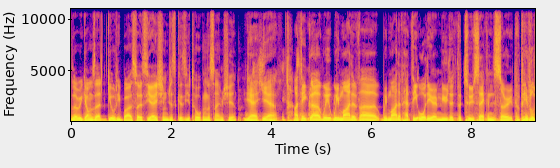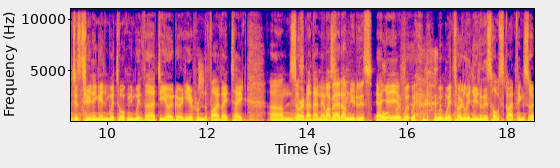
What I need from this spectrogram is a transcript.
So it becomes that guilty by association just because you're talking the same shit. Yeah, yeah. I think uh, we we might have uh, we might have had the audio muted for two seconds. So for people just tuning in, we're talking with uh, Diogo here from the Five Eight Take. Um, sorry about that, man. My We're- bad, I'm new to this. Yeah, yeah, we're, we're, we're, we're totally new to this whole Skype thing. So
